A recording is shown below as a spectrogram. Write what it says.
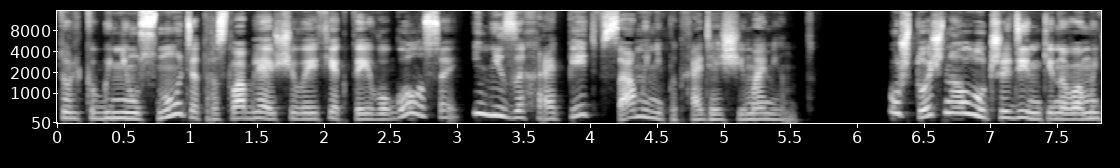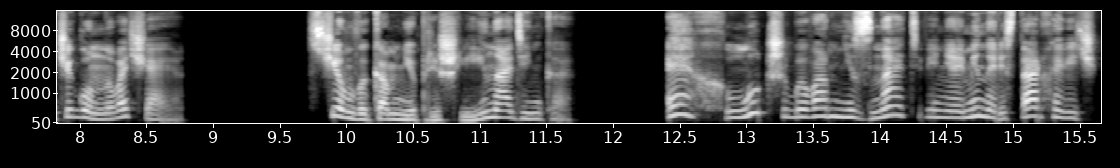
Только бы не уснуть от расслабляющего эффекта его голоса и не захрапеть в самый неподходящий момент. Уж точно лучше Димкиного мочегонного чая. «С чем вы ко мне пришли, Наденька?» «Эх, лучше бы вам не знать, Вениамин Аристархович,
